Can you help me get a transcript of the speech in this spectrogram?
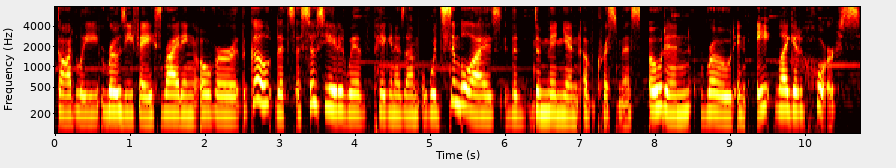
godly, rosy face riding over the goat that's associated with paganism would symbolize the dominion of Christmas. Odin rode an eight legged horse,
